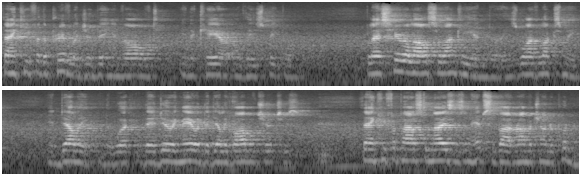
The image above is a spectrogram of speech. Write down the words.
Thank you for the privilege of being involved in the care of these people. Bless Hiralal Solanki and uh, his wife Lakshmi in Delhi, the work that they're doing there with the Delhi Bible churches. Thank you for Pastor Moses and Hepzibah and Ramachandra Puddin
